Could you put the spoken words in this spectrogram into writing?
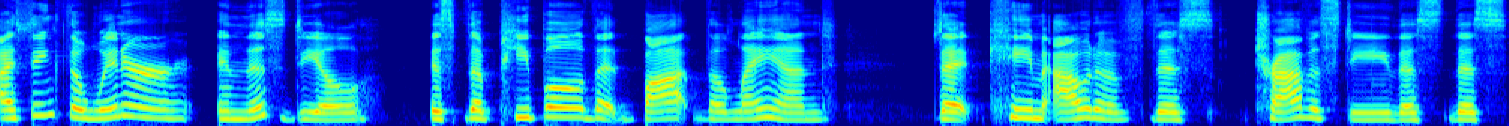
I think the winner in this deal is the people that bought the land that came out of this travesty, this this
